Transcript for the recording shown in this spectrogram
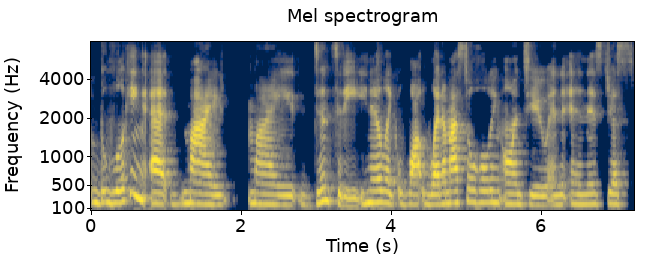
looking at my my density you know like what what am i still holding on to and and is just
